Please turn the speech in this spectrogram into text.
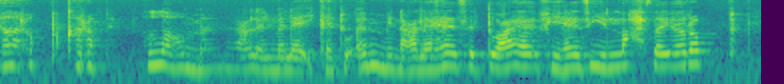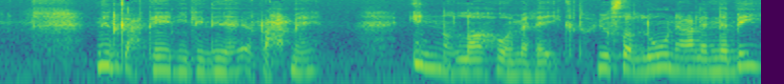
يا رب كرما. اللهم على الملائكة تؤمن على هذا الدعاء في هذه اللحظة يا رب. نرجع تاني لنداء الرحمن. إن الله وملائكته يصلون على النبي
